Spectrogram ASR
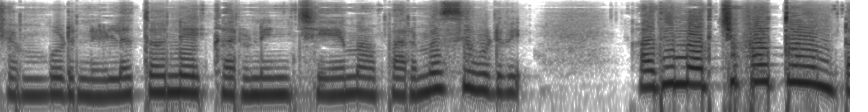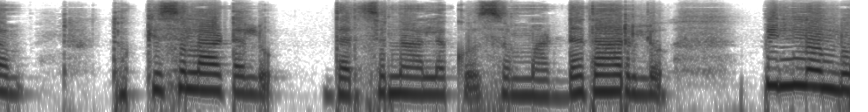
చెంబుడు నీళ్ళతోనే కరుణించే మా పరమశివుడివి. అది మర్చిపోతూ ఉంటాం. తొక్కిసలాటలు దర్శనాల కోసం అడ్డదారులు పిల్లలు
